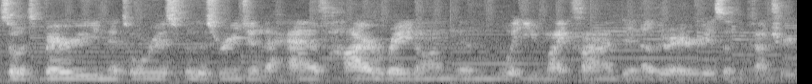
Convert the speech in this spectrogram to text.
so it's very notorious for this region to have higher radon than what you might find in other areas of the country.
